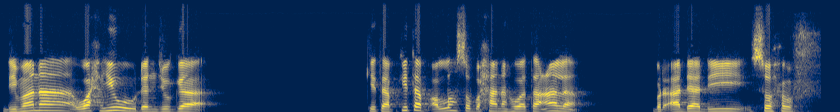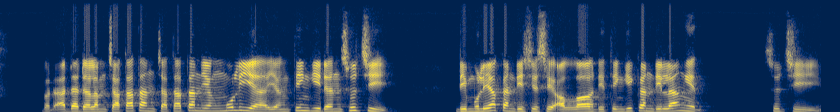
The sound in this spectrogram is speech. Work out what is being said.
Di mana wahyu dan juga kitab-kitab Allah Subhanahu wa taala berada di suhuf, berada dalam catatan-catatan yang mulia, yang tinggi dan suci, dimuliakan di sisi Allah, ditinggikan di langit suci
